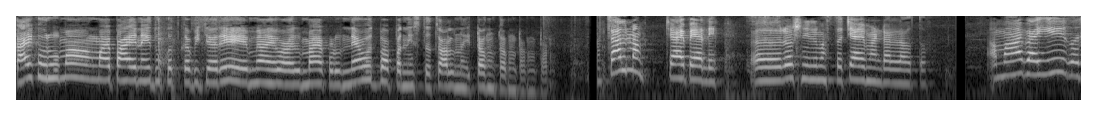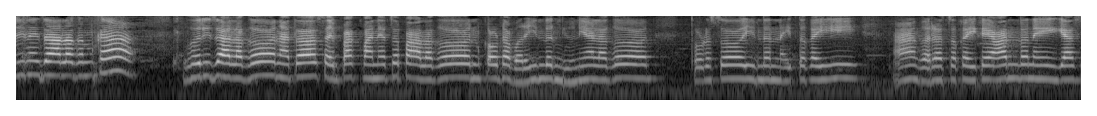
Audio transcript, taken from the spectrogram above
काय करू मग? माय पाय नाही दुखत का बिचारे? माय माझ्याकडून नाही होत बापा नुसतं. चाल नाही. टंग टंग टंग टंग. चाल मग. चाय प्याले. अं, रोशनीला मस्त चाय मांडायला लावतो. अमाय बाई घरी नाही जा लागन का? घरी जा लागन. आता स्वयंपाक पाण्याचं पाहा लागन. कवठाभर इंधन घेऊन या लागन. थोडंसं इंधन नाही तर काही. हा घराचं काही काही आणलं नाही. गॅस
